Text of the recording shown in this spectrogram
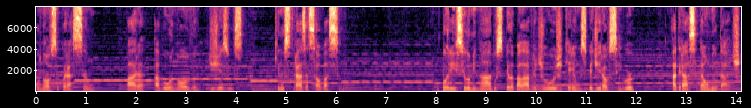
o nosso coração para a boa nova de Jesus que nos traz a salvação. Por isso, iluminados pela palavra de hoje, queremos pedir ao Senhor a graça da humildade,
